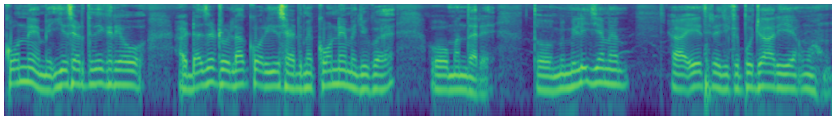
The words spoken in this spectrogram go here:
कोने में, ये साइड तो देख रहे हो डेजर्ट इलाको और ये साइड में कोने में जो है, वो मंदिर है। तो मिली जी मैं ए थे जी के पुजारी है, वहाँ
